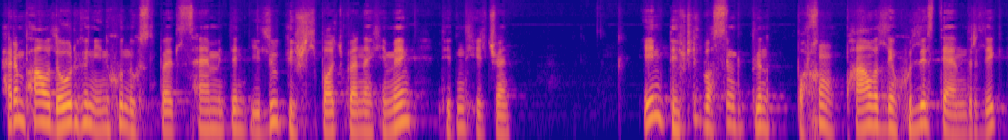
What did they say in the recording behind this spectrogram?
Харин Паул өөрийнх нь энэхүү нөхцөл байдал сайн мэдээнд илүү дэвшил болж байна хэмээн тэдэнд хэлж байна. Энэ дэвшил болсон гэдэг нь Бурхан Паулын хүлээстэй амьдралыг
